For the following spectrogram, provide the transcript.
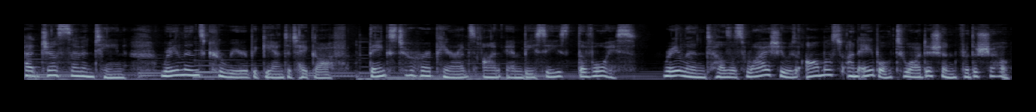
At just 17, RaeLynn's career began to take off thanks to her appearance on NBC's The Voice. RaeLynn tells us why she was almost unable to audition for the show.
